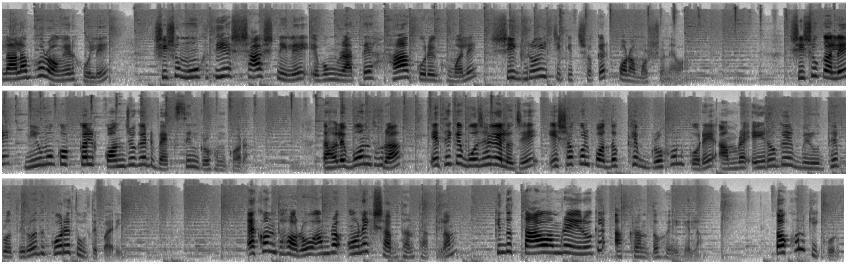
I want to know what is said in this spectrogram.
লালাভ রঙের হলে, শিশু মুখ দিয়ে শ্বাস নিলে এবং রাতে হাঁ করে ঘুমালে শীঘ্রই চিকিৎসকের পরামর্শ নেওয়া। শিশুকালে নিউমোকক্কাল কনজুগেট ভ্যাকসিন গ্রহণ করা। তাহলে বন্ধুরা, এ থেকে বোঝা গেল যে এ সকল পদক্ষেপ গ্রহণ করে আমরা এই রোগের বিরুদ্ধে প্রতিরোধ গড়ে তুলতে পারি। এখন ধরো আমরা অনেক সাবধান থাকলাম, কিন্তু তাও আমরা এই রোগে আক্রান্ত হয়ে গেলাম। তখন কি করব?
